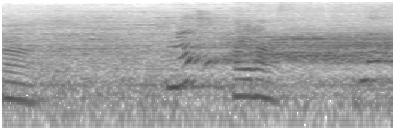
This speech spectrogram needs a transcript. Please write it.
嗯，可以了。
